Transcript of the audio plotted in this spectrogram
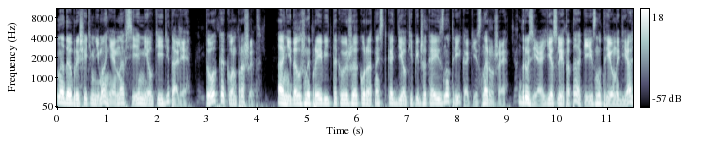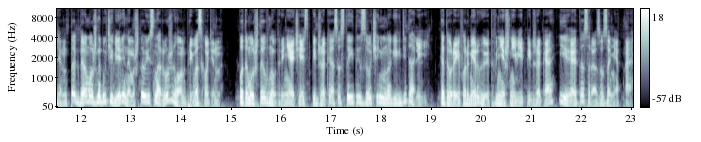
Надо обращать внимание на все мелкие детали. То, как он прошит. Они должны проявить такую же аккуратность к отделке пиджака изнутри, как и снаружи. Друзья, если это так и изнутри он идеален, тогда можно быть уверенным, что и снаружи он превосходен. Потому что внутренняя часть пиджака состоит из очень многих деталей, которые формируют внешний вид пиджака, и это сразу заметно.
